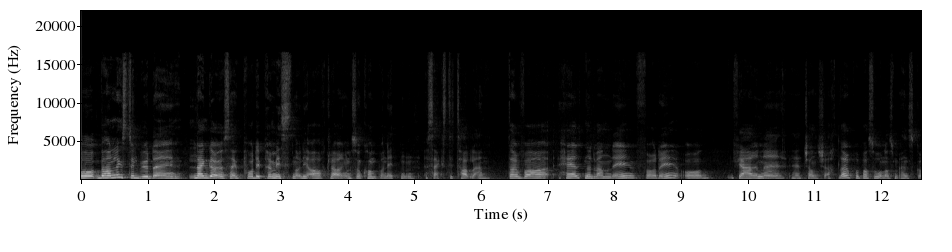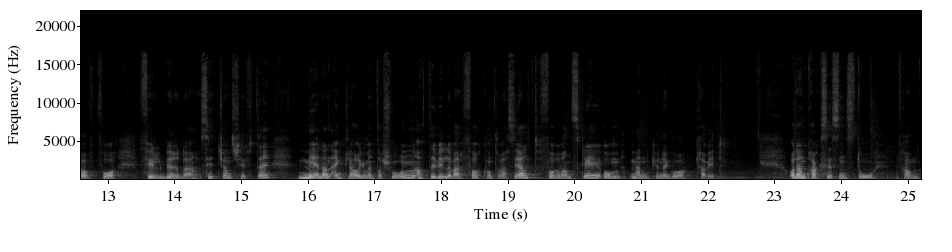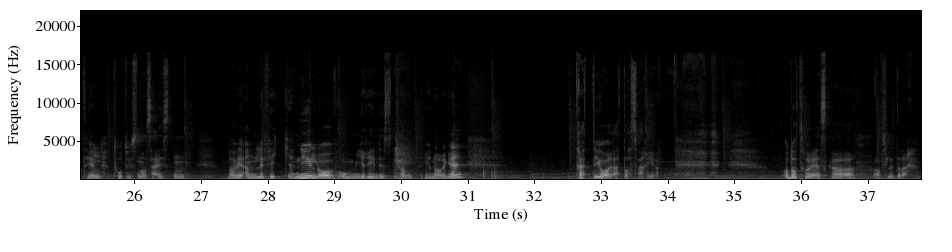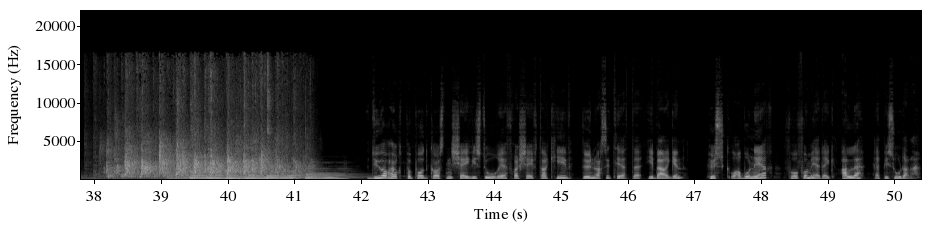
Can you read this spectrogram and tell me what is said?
Og behandlingstilbudet legger jo seg på de premissene og de avklaringene som kom på 1960-tallet. Det var helt nødvendig for dem å fjerne kjønnskjertler på personer som ønsker å få fullbyrda sitt kjønnsskifte, med den enkle argumentasjonen at det ville være for kontroversielt, for vanskelig, om menn kunne gå gravid. Og den praksisen sto fram til 2016 da vi endelig fikk en ny lov om juridisk kjønn i Norge. 30 år etter Sverige. Og da tror jeg jeg skal avslutte der. Du har hørt på podkasten Skeiv historie fra Skeivt arkiv ved Universitetet i Bergen. Husk å abonnere for å få med deg alle episodene.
